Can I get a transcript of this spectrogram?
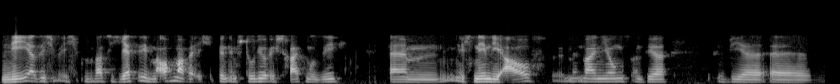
Nee, also ich, ich, was ich jetzt eben auch mache, ich bin im Studio, ich schreibe Musik, ähm, ich nehme die auf mit meinen Jungs und wir, wir äh,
